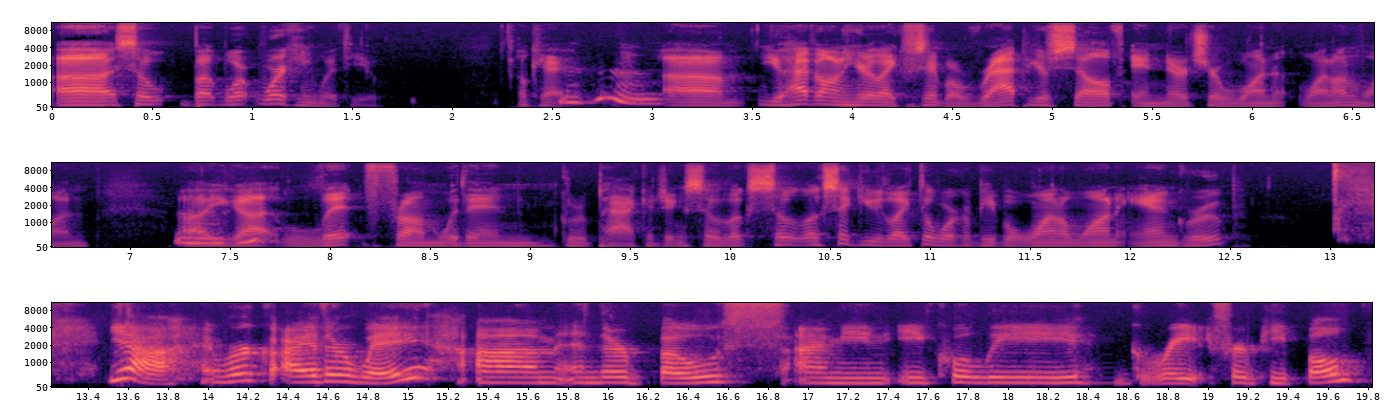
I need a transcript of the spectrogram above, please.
Uh, so, but we're working with you. Okay. Mm-hmm. Um, you have on here, like for example, wrap yourself and nurture one one on one. Uh, mm-hmm. You got lit from within group packaging. So it looks so it looks like you like to work with people one on one and group. Yeah, I work either way, um, and they're both, I mean, equally great for people.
